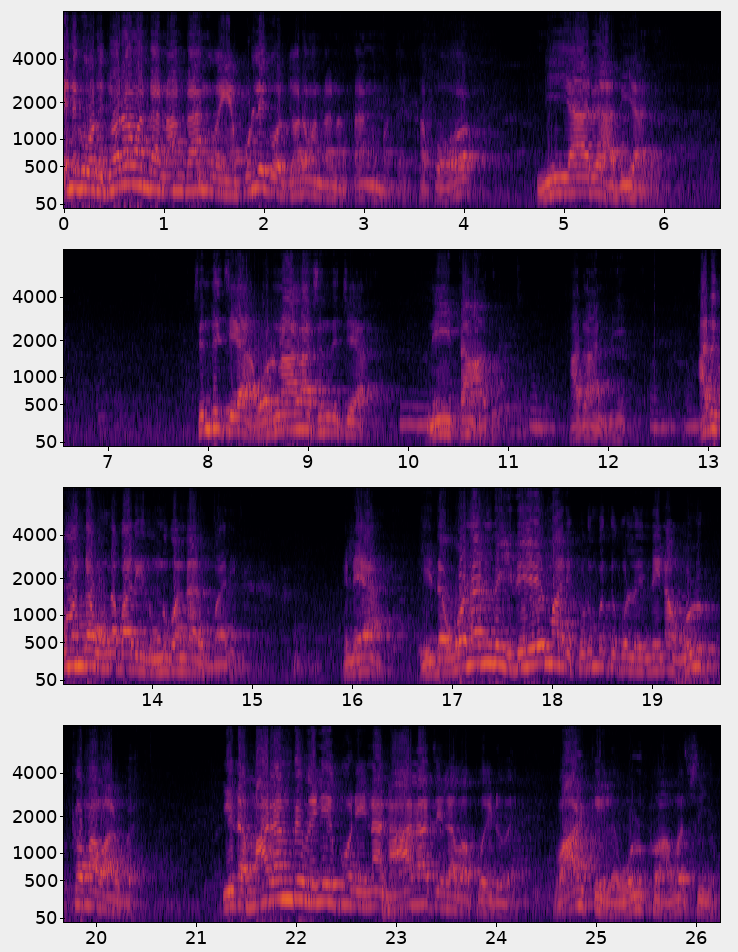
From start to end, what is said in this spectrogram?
எனக்கு ஒரு ஜுரம் வந்தா நான் தாங்குவேன் என் பிள்ளைக்கு ஒரு ஜுரம் வந்தா நான் தாங்க மாட்டேன். அப்போ நீ யாரு அது யாரு? சிந்திச்சியா? ஒரு நாளா சிந்திச்சியா? நீ தான் அது. அதான் நீ. அதுக்கு வந்தா உன்னை பாதிக்குது உனக்கு வந்தா அதுக்கு பாதிக்குது. இல்லையா? இதை உணர்ந்து இதே மாதிரி குடும்பத்துக்குள்ள இருந்தீங்கன்னா ஒழுக்கமாக வாழ்வேன். இதை மறந்து வெளியே போனீங்கன்னா நாளா சிலவா போயிடுவேன். வாழ்க்கையில் ஒழுக்கம் அவசியம்.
